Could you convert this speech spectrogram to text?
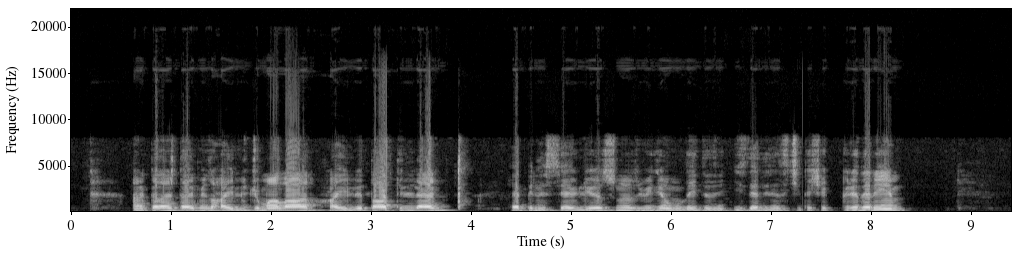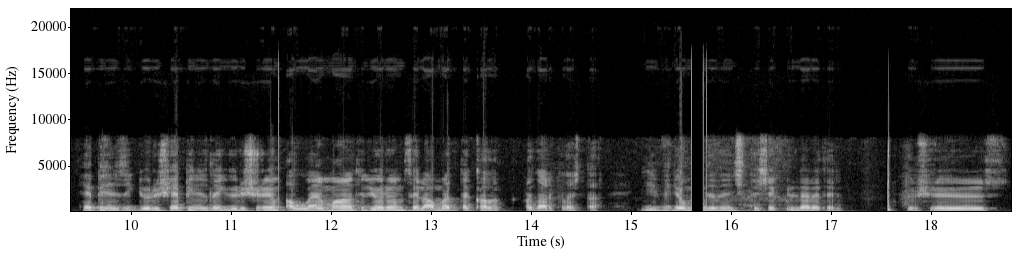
Arkadaşlar hepinize hayırlı cumalar, hayırlı tatiller. Hepiniz seviliyorsunuz. Videomu da izledi- izlediğiniz için teşekkür ederim. Hepinizi görüş, hepinizle görüşürüm. Allah'a emanet ediyorum. Selametle kalın. Hadi arkadaşlar. Videomu izlediğiniz için teşekkürler ederim. Görüşürüz.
